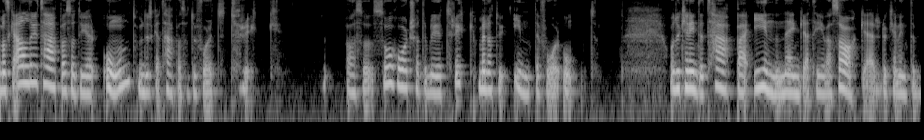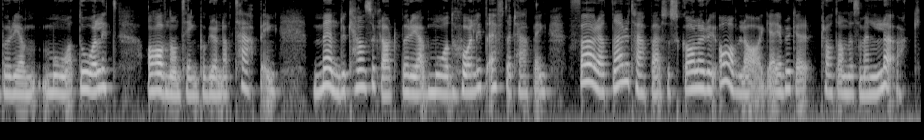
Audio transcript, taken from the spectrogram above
Så man ska aldrig täpa så att det gör ont men du ska täpa så att du får ett tryck. Alltså så hårt så att det blir ett tryck men att du inte får ont. Och du kan inte täpa in negativa saker. Du kan inte börja må dåligt av någonting på grund av tapping. Men du kan såklart börja må dåligt efter tapping. För att när du tappar så skalar du av lager. Jag brukar prata om det som en lök.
